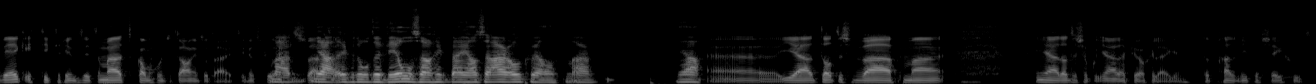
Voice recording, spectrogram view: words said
werkethiek erin zitten. Maar het kwam gewoon totaal niet tot uit. Dat viel Maar zwaar ja, ik bedoel, de wil zag ik bij Hazard ook wel. Maar ja, Eh, ja, dat is waar. Maar ja, dat is ook, ja, daar heb je wel gelijk in. Dat praat het niet per se goed.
